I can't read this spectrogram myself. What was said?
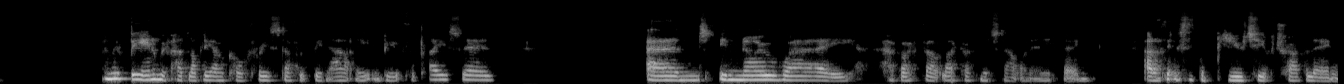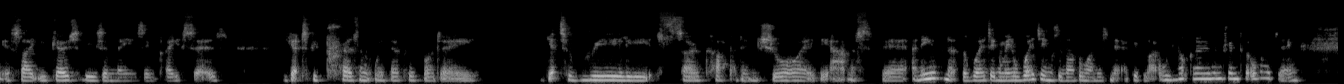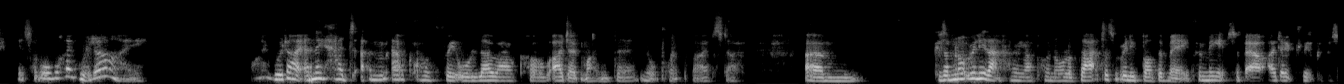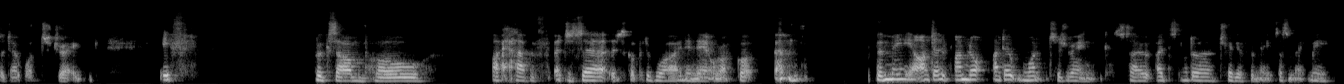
and we've been we've had lovely alcohol free stuff. We've been out and eaten beautiful places. And in no way have I felt like I've missed out on anything. And I think this is the beauty of traveling. It's like you go to these amazing places, you get to be present with everybody, you get to really soak up and enjoy the atmosphere. And even at the wedding, I mean, wedding's another one, isn't it? People are like, oh, you're not going to even drink at a wedding. It's like, well, why would I? Why would I? And they had um, alcohol free or low alcohol. I don't mind the 0.5 stuff. Um, because I'm not really that hung up on all of that. It doesn't really bother me. For me, it's about I don't drink because I don't want to drink. If, for example, I have a dessert that's got a bit of wine in it, or I've got for me, I don't, I'm not, I don't want to drink. So it's not a trigger for me. It doesn't make me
